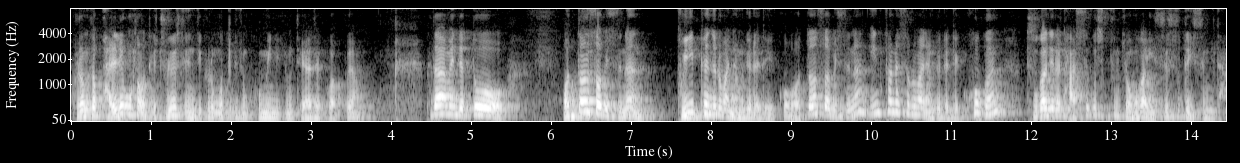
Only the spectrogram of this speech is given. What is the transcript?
그러면서 관리 공수를 어떻게 줄일 수 있는지 그런 것들이 좀 고민이 좀 돼야 될 것 같고요. 그 다음에 이제 또 어떤 서비스는 VPN으로만 연결이 되어 있고 어떤 서비스는 인터넷으로만 연결이 되어 있고 혹은 두 가지를 다 쓰고 싶은 경우가 있을 수도 있습니다.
